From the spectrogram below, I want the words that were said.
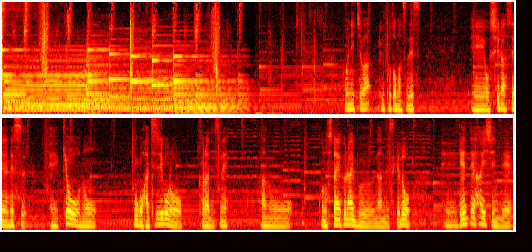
こんにちは、ルートトマスです。えー、お知らせです、えー、今日の午後8時頃からですね、あのー、このスタイフライブなんですけど、え限定配信で、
